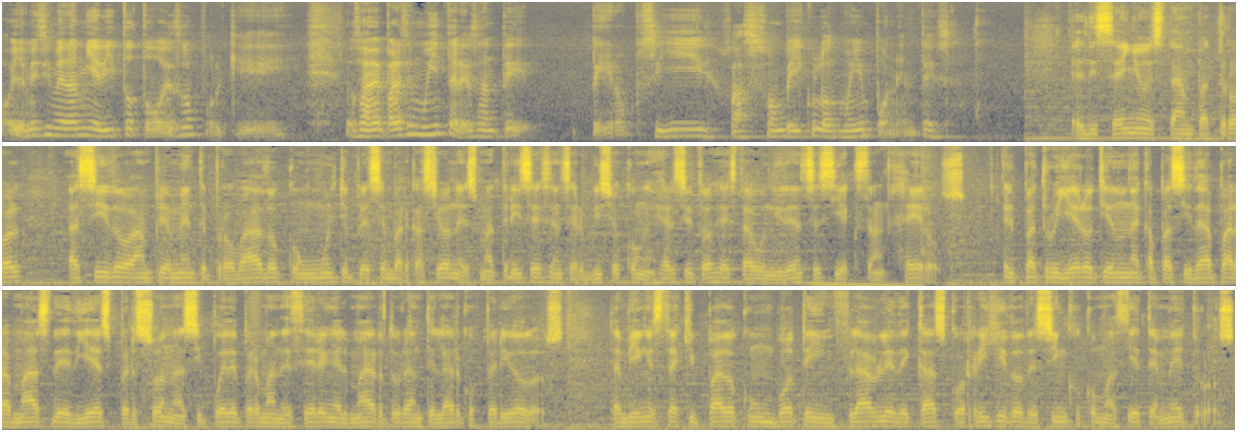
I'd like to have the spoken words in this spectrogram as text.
Oye, a mí sí me da miedito todo eso porque. O sea, me parece muy interesante pero pues, sí, son vehículos muy imponentes. El diseño Stan Patrol ha sido ampliamente probado con múltiples embarcaciones matrices en servicio con ejércitos estadounidenses y extranjeros. El patrullero tiene una capacidad para más de 10 personas y puede permanecer en el mar durante largos periodos. También está equipado con un bote inflable de casco rígido de 5,7 metros,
